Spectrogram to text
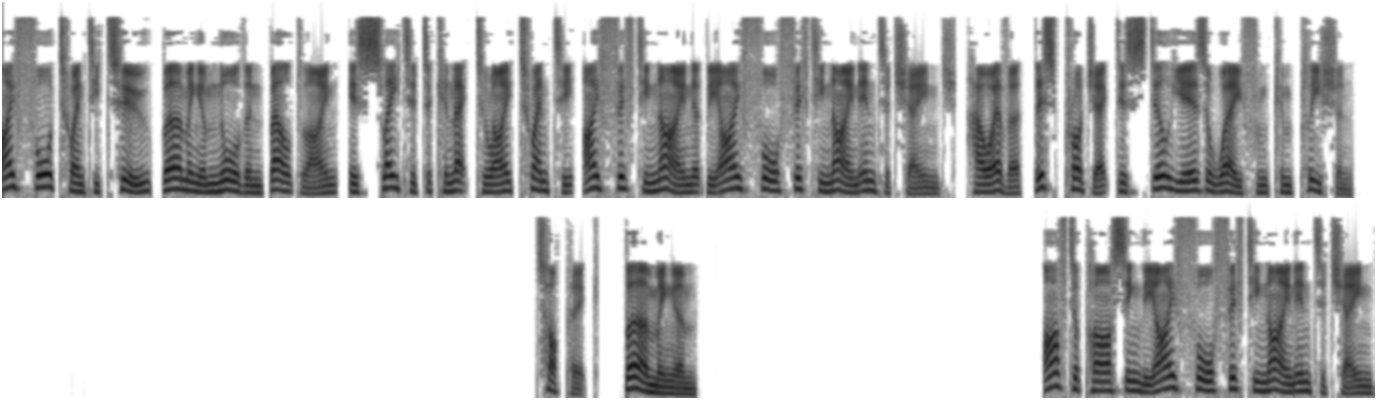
I-422 Birmingham Northern Beltline, is slated to connect to I-20, I-59 at the I-459 interchange, however, this project is still years away from completion. Birmingham After passing the I-459 interchange,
